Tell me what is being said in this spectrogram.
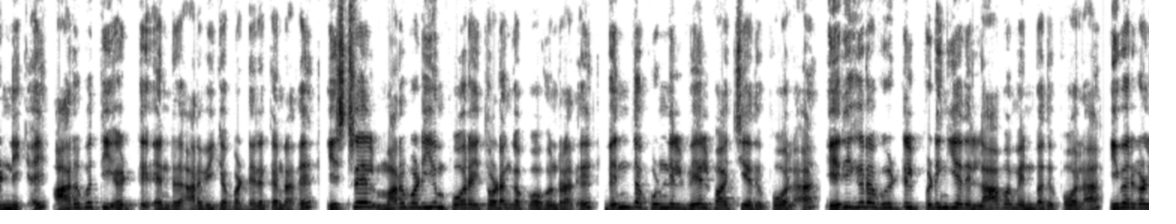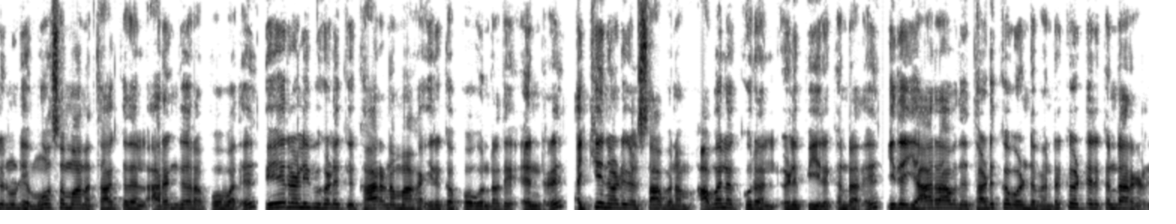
எண்ணிக்கை அறுபத்தி எட்டு என்று அறிவிக்கப்பட்டிருக்கின்றது. இஸ்ரேல் மறுபடியும் போரை தொடங்க போகின்றது. வெந்த புண்ணில் வேல் பாய்ச்சியது போல எரிகிற வீட்டில் பிடுங்கியது லாபம் என்பது போல இவர்களுடைய மோசமான தாக்குதல் அரங்கேற போவது பேரழிவுகளுக்கு காரணமாக இருக்க போகின்றது என்று ஐக்கிய நாடுகள் ஸ்தாபனம் அவல குரல் எழுப்பியிருக்கின்றது. இதை யாராவது தடுக்க வேண்டும் என்று கேட்டிருக்கின்றார்கள்.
